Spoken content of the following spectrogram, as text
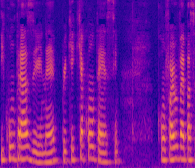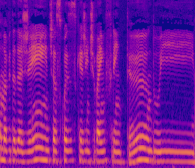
e com prazer, né? Porque o que acontece? Conforme vai passando a vida da gente, as coisas que a gente vai enfrentando e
